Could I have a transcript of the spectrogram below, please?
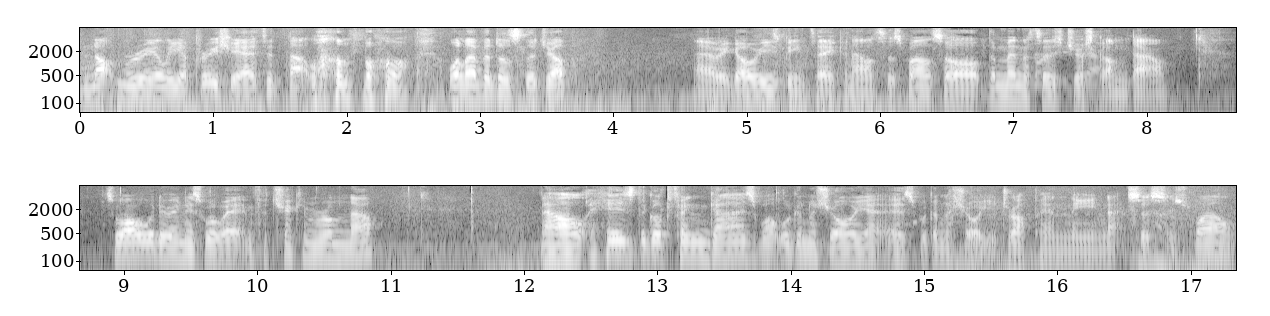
Not really appreciated that one, but whatever does the job. There we go, he's been taken out as well, so the Minotaur's just gone down. So all we're doing is we're waiting for Chicken Run now. Now, here's the good thing guys, what we're going to show you is we're going to show you dropping the Nexus as well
